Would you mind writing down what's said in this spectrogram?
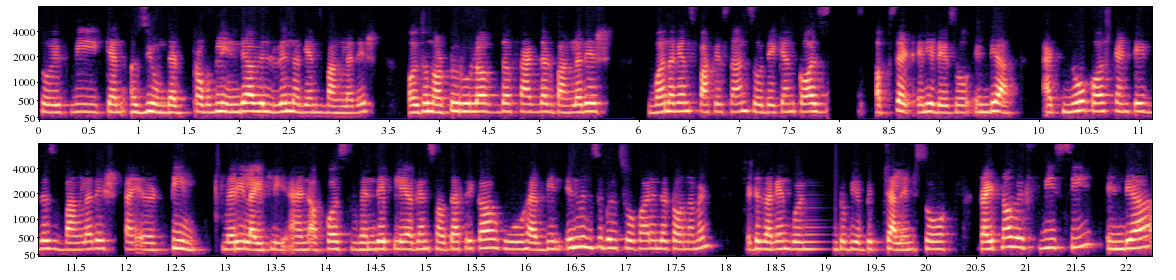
So if we can assume that probably India will win against Bangladesh, also not to rule out the fact that Bangladesh won against Pakistan, so they can cause upset any day. So India at no cost can take this Bangladesh uh, team very lightly. And of course, when they play against South Africa, who have been invincible so far in the tournament, it is again going to be a big challenge. So right now, if we see India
